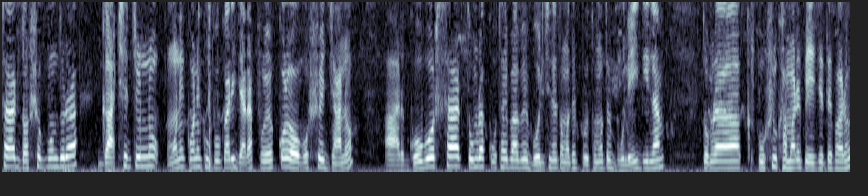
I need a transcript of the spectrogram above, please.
সার, দর্শক বন্ধুরা, গাছের জন্য অনেক অনেক উপকারী যারা প্রয়োগ করে অবশ্যই জানো। আর গোবর সার তোমরা কোথায় পাবে বলছিলে, তোমাদের প্রথমত বলেই দিলাম। তোমরা পশু খামারে পেয়ে যেতে পারো,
